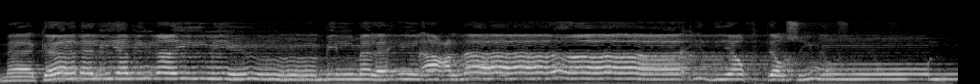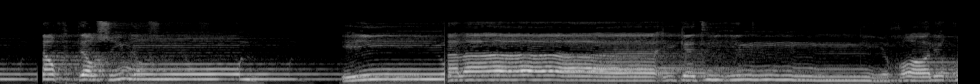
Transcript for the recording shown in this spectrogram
ما كان لي من علم بالملأ الأعلى إذ يختصمون يختصمون. إن ملائكة إني خالق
